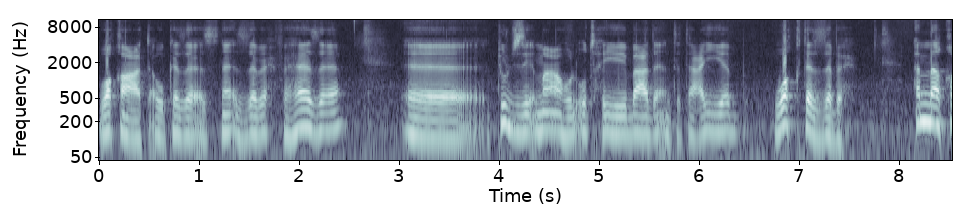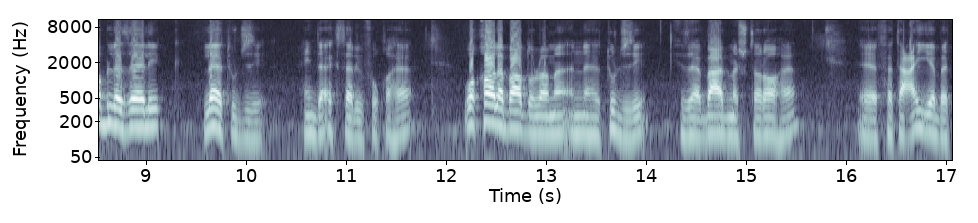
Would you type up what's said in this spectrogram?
وقعت أو كذا أثناء الذبح فهذا آه، تجزئ معه الأضحية بعد أن تتعيب وقت الذبح. أما قبل ذلك لا تجزئ عند أكثر الفقهاء وقال بعض العلماء أنها تجزئ إذا بعد ما اشتراها آه، فتعيبت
